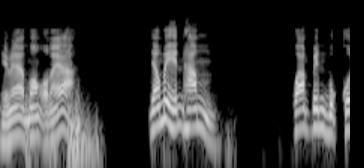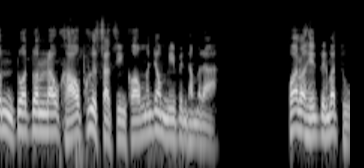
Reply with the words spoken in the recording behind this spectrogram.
เห็นไหมมองออกไหมอะยังไม่เห็นธรรมความเป็นบุคคลตัวตนเราเขาพืชสัตว์สิ่งของมันย่อมมีเป็นธรรมดา เพราะเราเห็นเป็นวัตถุ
